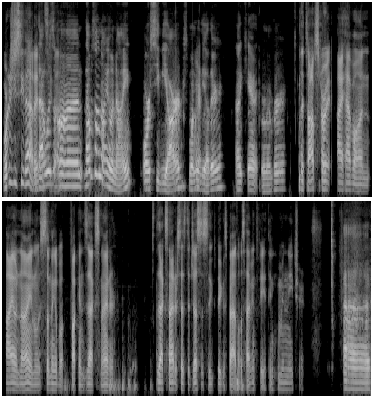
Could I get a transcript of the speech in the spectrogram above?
Where did you see that? I that was on that was on IO9 or CBR, one Where? or the other. I can't remember. The top story I have on IO9 was something about fucking Zack Snyder. Zack Snyder says the Justice League's biggest battle is having faith in human nature. Uh,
